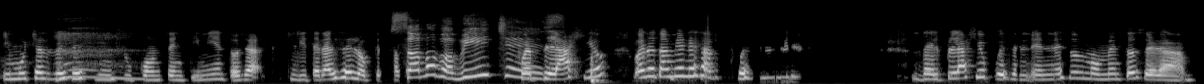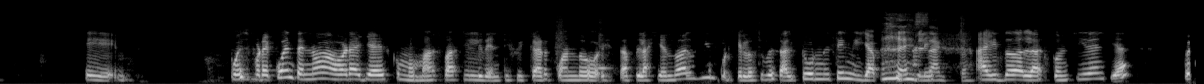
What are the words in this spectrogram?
y muchas veces sin su ah. consentimiento, o sea, literal se lo que fue plagio. Bueno, también esa cuestión del plagio, pues en, en esos momentos era eh, pues frecuente, ¿no? Ahora ya es como más fácil identificar cuando está plagiando a alguien porque lo subes al Turnitin y ya pues, hay todas las coincidencias. Pero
